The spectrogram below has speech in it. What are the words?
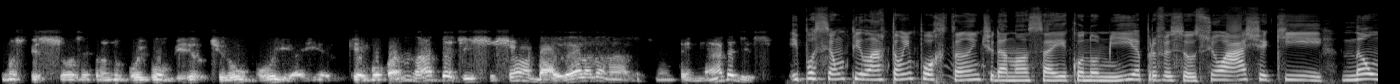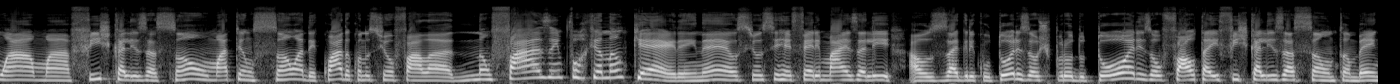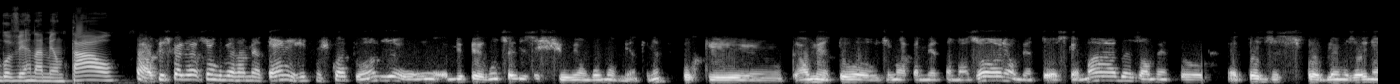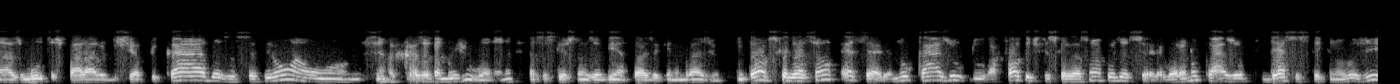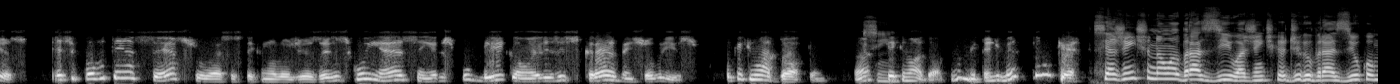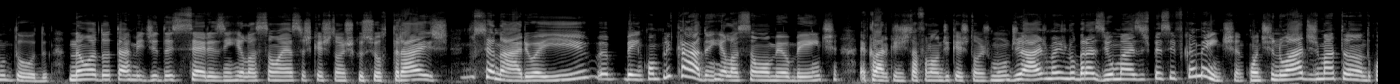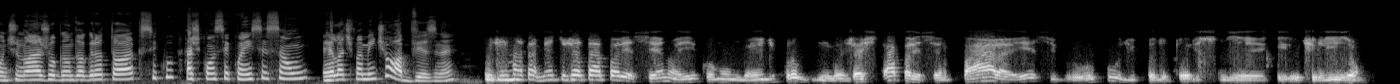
umas pessoas aí falando boi bombeiro, tirou o boi, aí queimou. Nada disso, isso é uma balela danada, não tem nada disso. E por ser um pilar tão importante da nossa economia, professor, o senhor acha que não há uma fiscalização, uma atenção adequada quando o senhor fala não fazem porque não querem, né? O senhor se refere mais ali aos agricultores, aos produtores, ou falta aí fiscalização também governamental? Ah, a fiscalização governamental nos últimos quatro anos, eu, eu me pergunto se ela existiu em algum momento, né? Porque aumentou o desmatamento na Amazônia, aumentou as queimadas, aumentou é, todos esses problemas aí, né? as multas pararam de ser aplicadas, você virou uma, uma, uma casa da mãe Joana, né? Essas questões ambientais aqui no Brasil. Então a fiscalização é séria. No caso, do, a falta de fiscalização é uma coisa séria. Agora, no caso dessas tecnologias, esse povo tem acesso a essas tecnologias, eles conhecem, eles publicam, eles escrevem sobre isso. Por que, que não adotam? Né? Por que, que não adota? No entendimento que não quer. Se a gente não, o Brasil, a gente que eu digo Brasil como um todo, não adotar medidas sérias em relação a essas questões que o senhor traz, o cenário aí é bem complicado em relação ao meio ambiente. É claro que a gente está falando de questões mundiais, mas no Brasil mais especificamente. Continuar desmatando, continuar jogando agrotóxico, as consequências são relativamente óbvias, né? O desmatamento já está aparecendo aí como um grande problema, já está aparecendo para esse grupo de produtores que utilizam,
